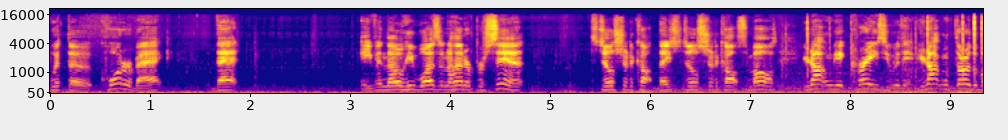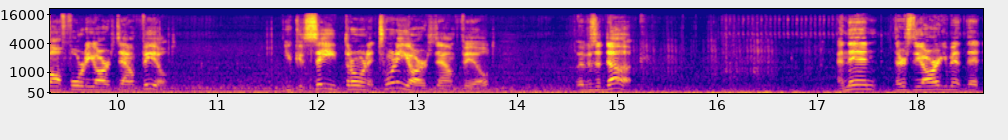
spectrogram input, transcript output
with the quarterback that even though he wasn't 100%, still should have caught they still should have caught some balls. You're not going to get crazy with it. You're not going to throw the ball 40 yards downfield. You could see throwing it 20 yards downfield, it was a duck. And then there's the argument that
